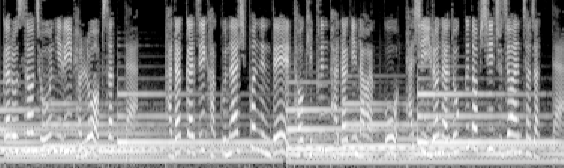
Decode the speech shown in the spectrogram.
작가로서 좋은 일이 별로 없었다. 바닥까지 갔구나 싶었는데 더 깊은 바닥이 나왔고 다시 일어나도 끝없이 주저앉혀졌다.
